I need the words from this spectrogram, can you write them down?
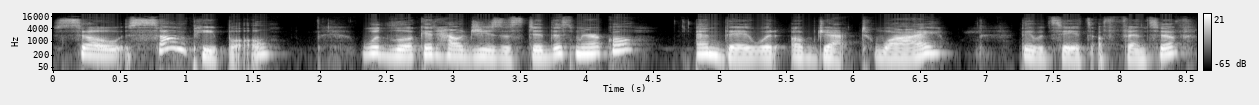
So some people would look at how Jesus did this miracle and they would object. Why? They would say it's offensive,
